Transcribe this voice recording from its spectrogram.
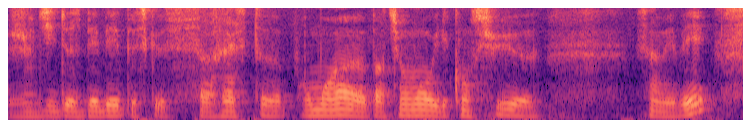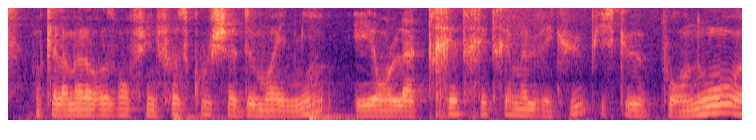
je dis de ce bébé parce que ça reste pour moi à partir du moment où il est conçu. c'est un bébé. Donc elle a malheureusement fait une fausse couche à deux mois et demi et on l'a très très très mal vécu puisque pour nous,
